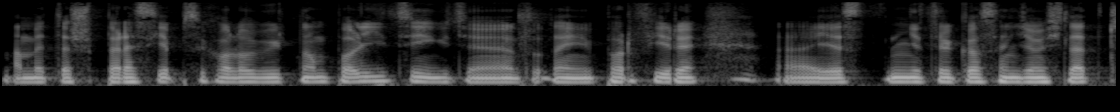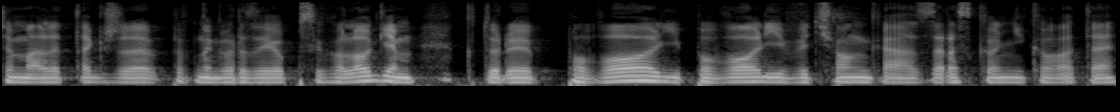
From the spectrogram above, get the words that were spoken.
Mamy też presję psychologiczną policji, gdzie tutaj Porfiry e, jest nie tylko sędzią śledczym, ale także pewnego rodzaju psychologiem, który powoli, powoli wyciąga z Raskolnikowa te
